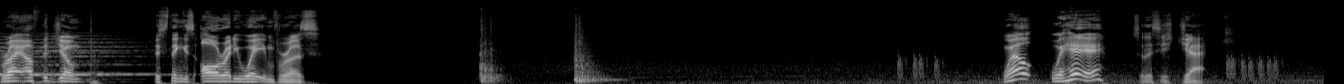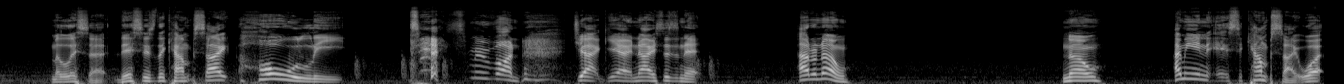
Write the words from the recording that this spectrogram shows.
Right off the jump, this thing is already waiting for us. Well, we're here. So this is Jack. Melissa, this is the campsite. Holy. Let's move on. Jack, yeah, nice, isn't it? I don't know. No. I mean, it's a campsite. What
